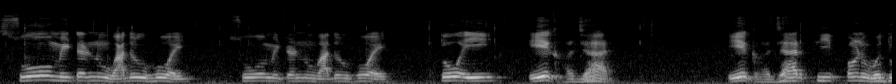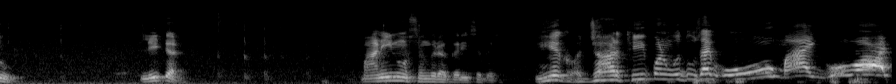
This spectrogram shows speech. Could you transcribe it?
સો મીટરનું વાદળું હોય, સો મીટરનું વાદળું હોય, તો એ એક હજાર, એક હજારથી પણ વધુ લીટર પાણીનો સંગ્રહ કરી શકે છે. એક હજારથી પણ વધુ સાહેબ ઓ માય ગોડ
